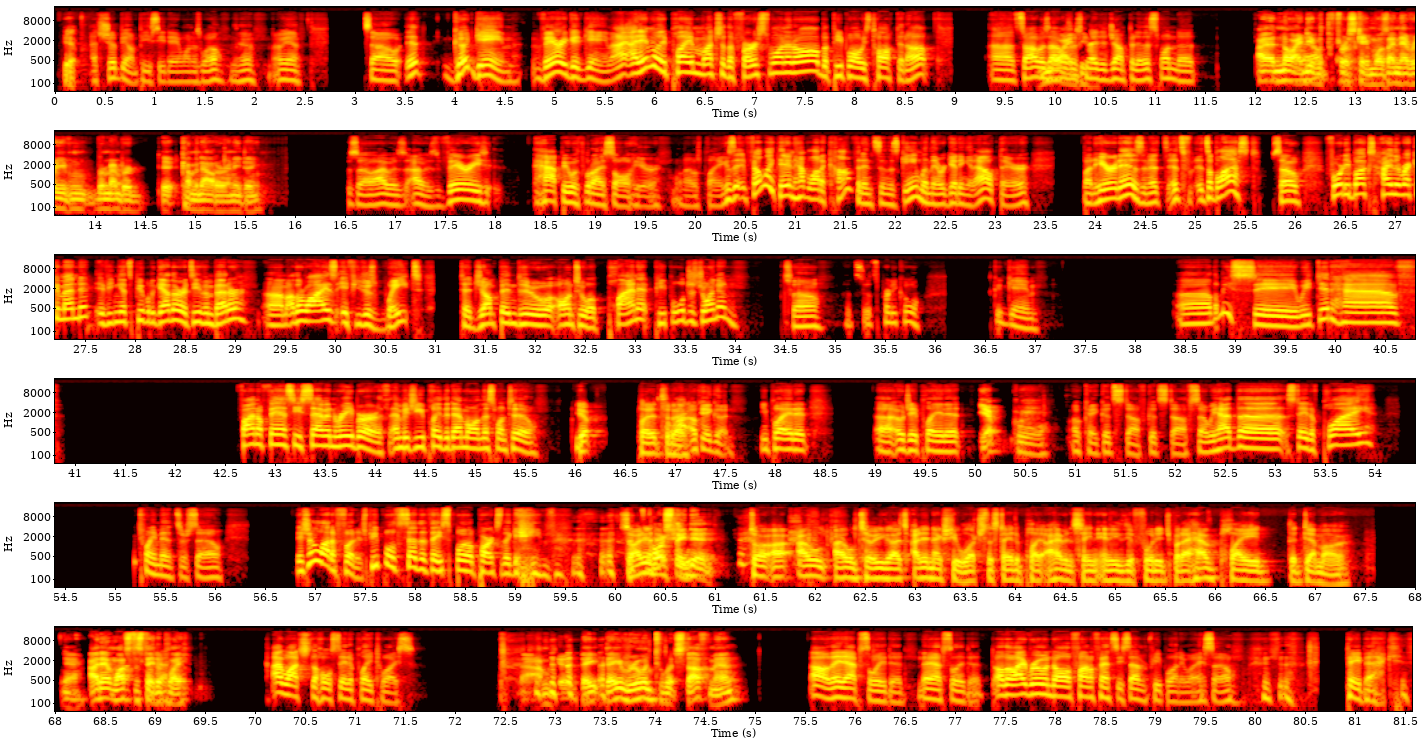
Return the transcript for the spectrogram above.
Yep. That should be on PC day one as well. Yeah. Oh yeah. So it good game. Very good game. I, I didn't really play much of the first one at all, but people always talked it up. Uh, so I was I was idea. excited to jump into this one to I had no idea what the first game was. I never even remembered it coming out or anything. so I was I was very happy with what I saw here when I was playing because it felt like they didn't have a lot of confidence in this game when they were getting it out there. But here it is, and it's it's it's a blast. So forty bucks, highly recommend it. If you can get some people together, it's even better. Um, otherwise, if you just wait to jump into onto a planet, people will just join in. So that's it's pretty cool. Good game. Uh, let me see. We did have Final Fantasy VII Rebirth. MVG, you played the demo on this one too. Yep, played it today. Okay, good. You played it. Uh, OJ played it. Yep. Cool. Okay, good stuff. Good stuff. So we had the state of play, 20 minutes or so. They showed a lot of footage. People said that they spoiled parts of the game. So I didn't course actually. they did. So I, I will. I will tell you guys. I didn't actually watch the state of play. I haven't seen any of the footage, but I have played the demo. Yeah. I didn't watch the state of play. I watched the whole state of play twice. Nah, I'm good. they they ruined too much stuff, man. Oh, they absolutely did. They absolutely did. Although I ruined all of Final Fantasy VII people anyway, so payback.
